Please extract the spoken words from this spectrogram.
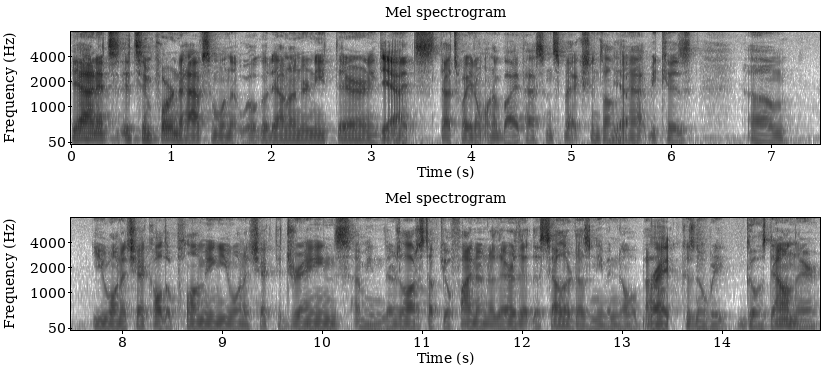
Yeah, and it's it's important to have someone that will go down underneath there. And again, Yeah. it's that's why you don't want to bypass inspections on Yeah. that because um, you want to check all the plumbing, you want to check the drains. I mean, there's a lot of stuff you'll find under there that the seller doesn't even know about, Right. Because nobody goes down there,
